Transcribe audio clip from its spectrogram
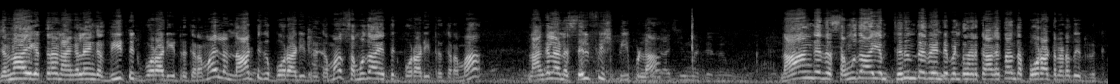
ஜனநாயகத்துல நாங்களே எங்க வீட்டுக்கு போராடிட்டு இருக்கிறோமா இல்ல நாட்டுக்கு போராடிட்டு இருக்கோமா சமுதாயத்துக்கு போராடிட்டு இருக்கிறோமா? நாங்களாம் செல்பிஷ் பீப்புளா நாங்க இந்த சமுதாயம் திருந்த வேண்டும் என்பதற்காகத்தான் இந்த போராட்டம் நடந்துட்டு இருக்கு.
